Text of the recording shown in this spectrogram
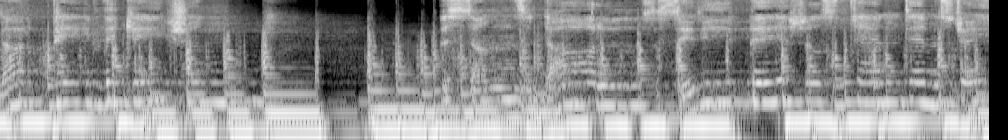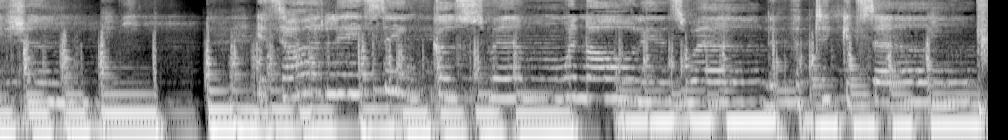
not a paid vacation. The sons and daughters of city officials attend demonstrations. It's hardly sink or swim when all is well if the ticket sells.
